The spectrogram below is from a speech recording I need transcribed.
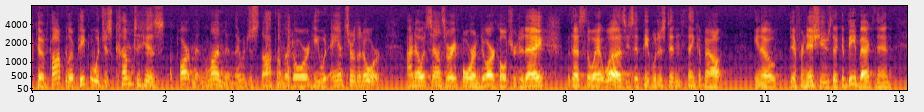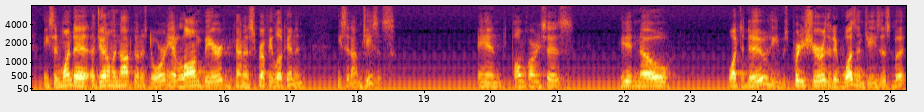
becoming popular, people would just come to his apartment in London. They would just knock on the door, and he would answer the door. I know it sounds very foreign to our culture today, but that's the way it was. He said people just didn't think about, you know, different issues that could be back then. And he said one day a gentleman knocked on his door, and he had a long beard and kind of scruffy looking, and he said, "I'm Jesus." And Paul McCartney says he didn't know what to do. He was pretty sure that it wasn't Jesus, but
